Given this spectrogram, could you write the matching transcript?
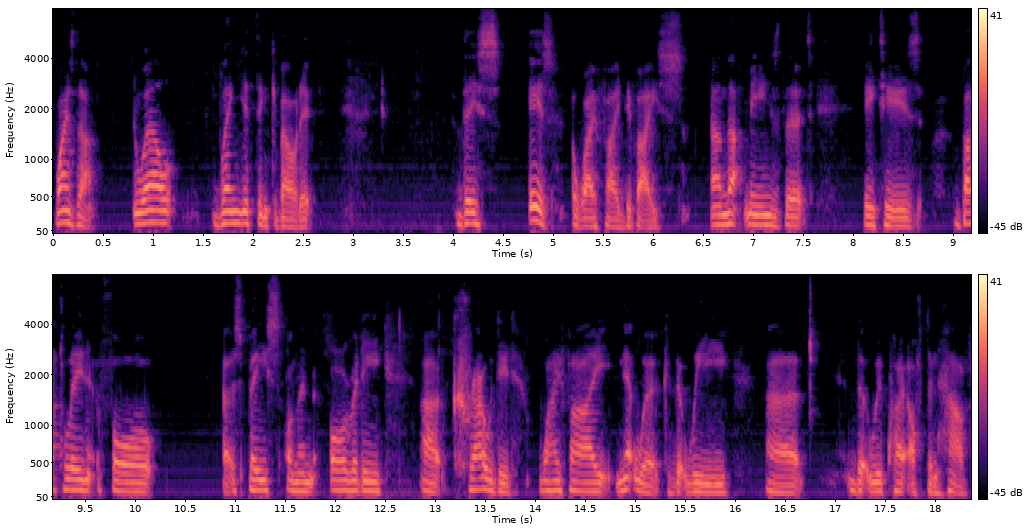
Why is that? Well, when you think about it, this is a Wi-Fi device, and that means that it is battling for space on an already uh, crowded Wi-Fi network that we uh, that we quite often have.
